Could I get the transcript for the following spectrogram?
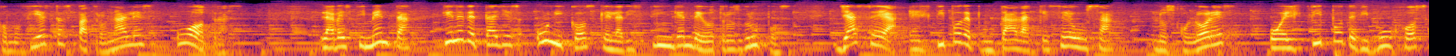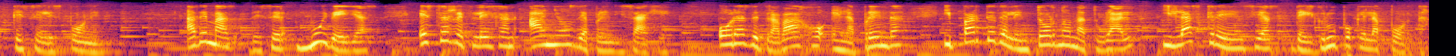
como fiestas patronales u otras. La vestimenta tiene detalles únicos que la distinguen de otros grupos, ya sea el tipo de puntada que se usa, los colores o el tipo de dibujos que se les ponen. Además de ser muy bellas, estas reflejan años de aprendizaje, horas de trabajo en la prenda y parte del entorno natural y las creencias del grupo que la porta.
